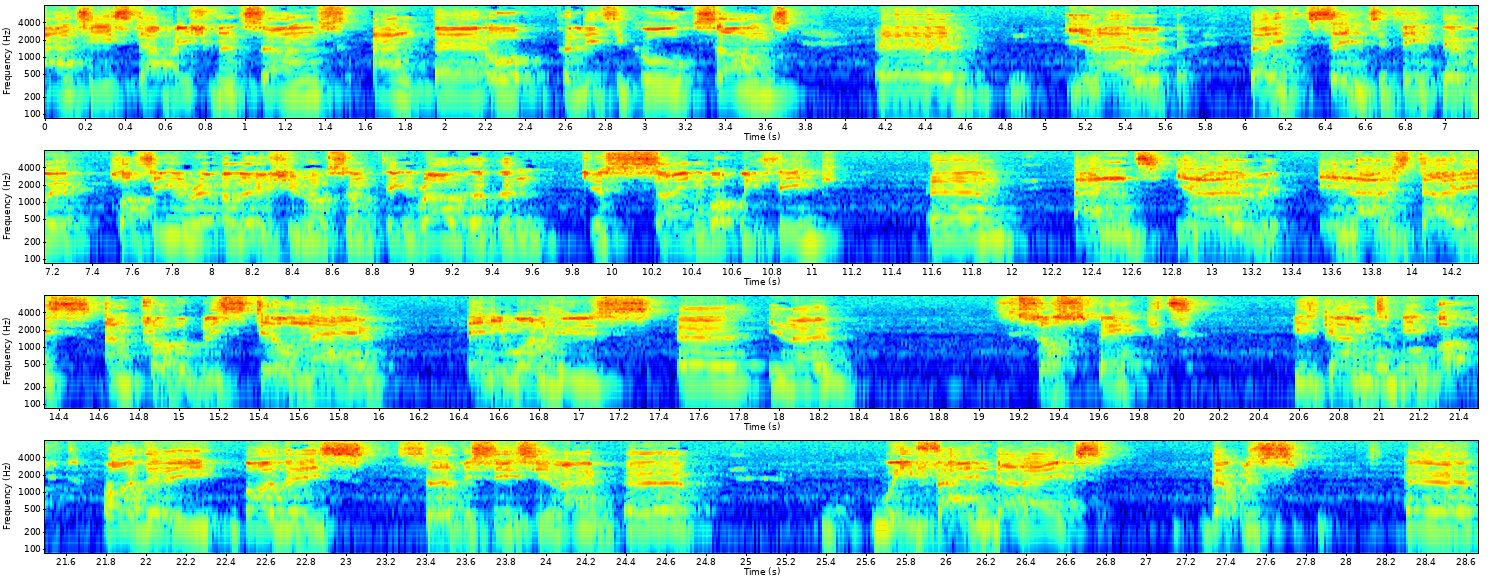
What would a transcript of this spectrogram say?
anti-establishment songs and uh, or political songs, uh, you know, they seem to think that we're plotting a revolution or something rather than just saying what we think. Um, and you know, in those days, and probably still now, anyone who's uh, you know suspect is going to be watched by the by these services. You know, uh, we found that out. That was, uh,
